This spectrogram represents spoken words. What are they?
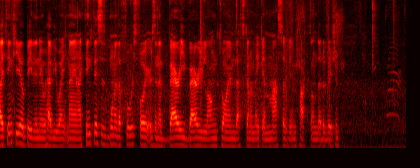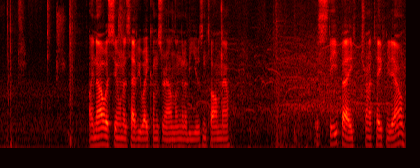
I think he'll be the new heavyweight man. I think this is one of the first fighters in a very, very long time that's going to make a massive impact on the division. I know as soon as heavyweight comes around, I'm going to be using Tom now. It's Stipe trying to take me down.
